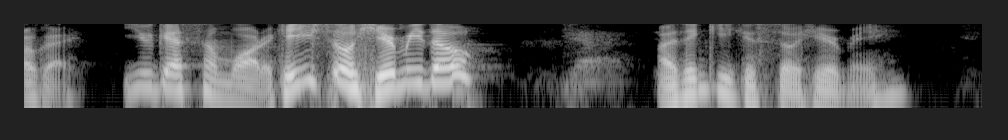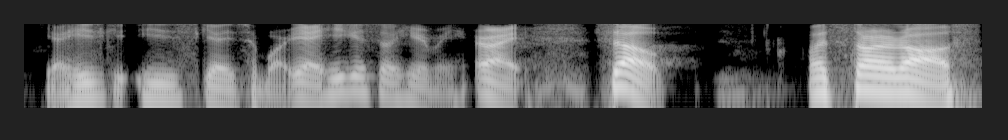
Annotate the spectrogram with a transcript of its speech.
Okay, you get some water. Can you still hear me though? I think he can still hear me. Yeah, he's he's getting some water. Yeah, he can still hear me. All right, so let's start it off.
